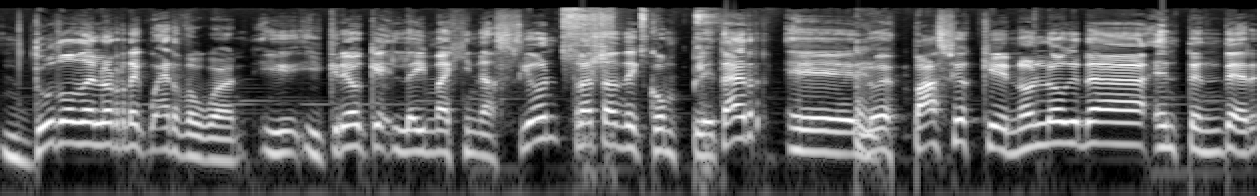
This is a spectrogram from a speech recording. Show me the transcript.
dudo de los recuerdos, weón. Y, y creo que la imaginación trata de completar eh, los espacios que no logra entender.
